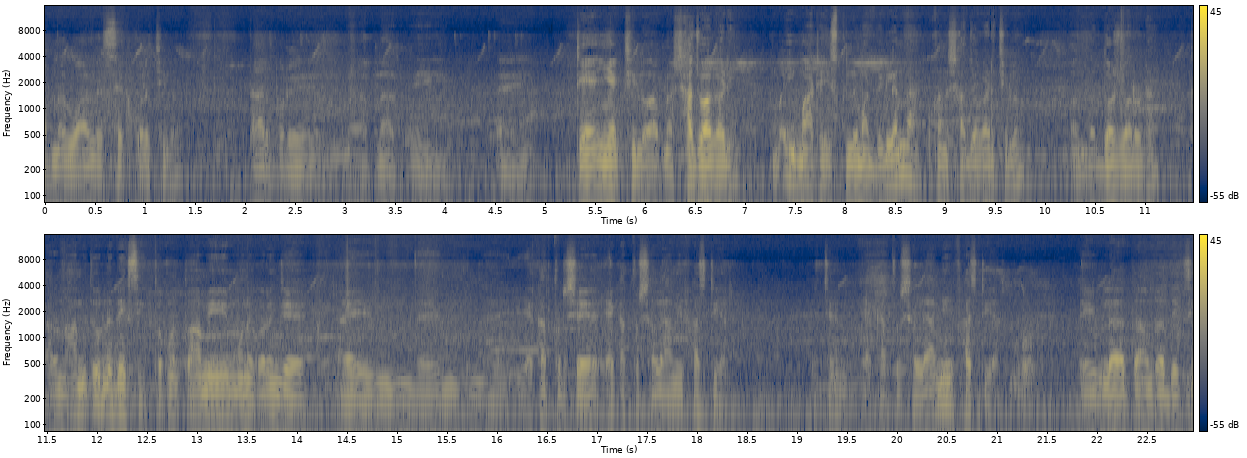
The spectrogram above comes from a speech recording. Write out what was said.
আপনার ওয়ার্ল্ডে সেট করেছিল, তারপরে আপনার এই ট্যাং ছিল আপনার সাজোয়া গাড়ি, এই মাঠে স্কুলের মাঠ দেখলেন না? ওখানে সাজোয়া গাড়ি ছিল। দশ বারোটা। কারণ আমি তো ওগুলো দেখছি। তখন তো আমি মনে করেন যে একাত্তর সে, একাত্তর সালে আমি ফার্স্ট ইয়ার বুঝছেন? একাত্তর সালে আমি ফার্স্ট ইয়ার এইগুলা তো আমরা দেখছি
